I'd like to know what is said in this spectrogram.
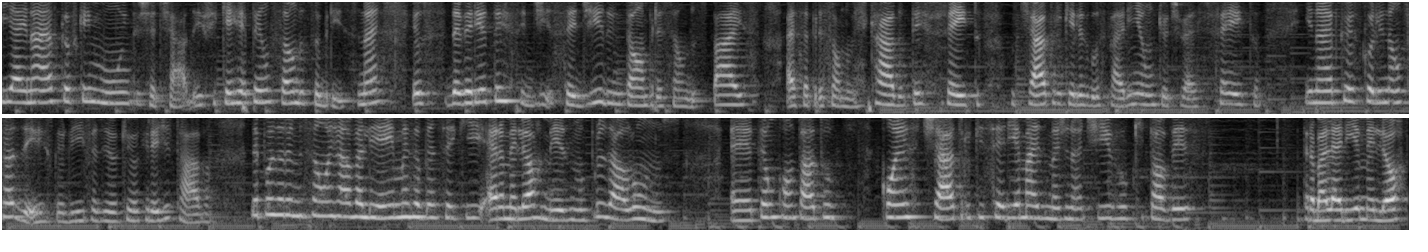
e aí, na época, eu fiquei muito chateada e fiquei repensando sobre isso, né? Eu deveria ter cedido, então, à pressão dos pais, a essa pressão do mercado, ter feito o teatro que eles gostariam que eu tivesse feito. E na época eu escolhi não fazer, escolhi fazer o que eu acreditava. Depois da demissão eu reavaliei, mas eu pensei que era melhor mesmo para os alunos é, ter um contato com esse teatro que seria mais imaginativo, que talvez trabalharia melhor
